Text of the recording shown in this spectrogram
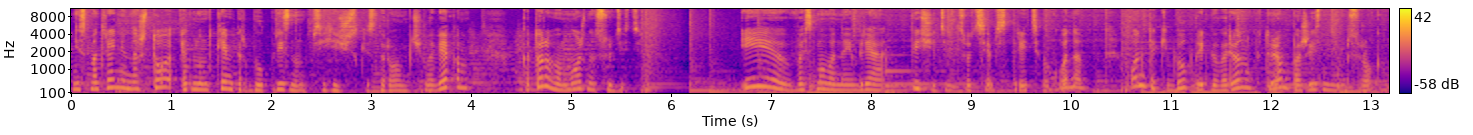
Несмотря ни на что, Эдмунд Кемпер был признан психически здоровым человеком, которого можно судить. И 8 ноября 1973 года он таки был приговорен к трем пожизненным срокам.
